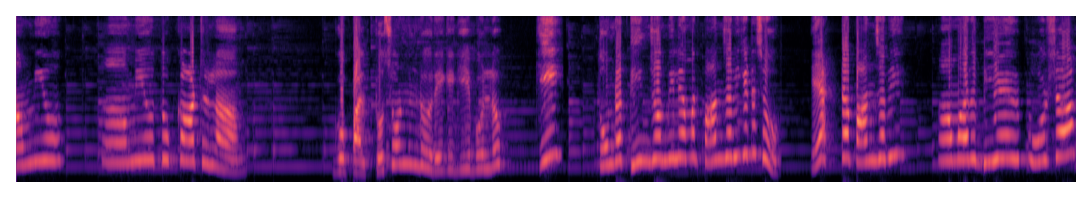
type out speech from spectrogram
আমিও আমিও তো কাটলাম। গোপাল প্রচণ্ড রেগে গিয়ে বলল, কি? তোমরা তিনজন মিলে আমার পাঞ্জাবি কেটেছো? একটা পাঞ্জাবি? আমার বিয়ের পোশাক?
